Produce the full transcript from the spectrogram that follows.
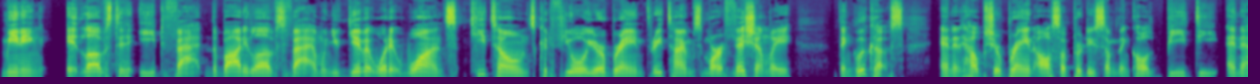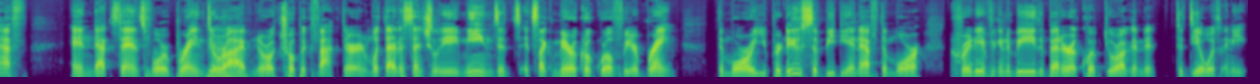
meaning it loves to eat fat. The body loves fat. And when you give it what it wants, ketones could fuel your brain three times more efficiently than glucose. And it helps your brain also produce something called BDNF. And that stands for brain derived neurotrophic factor. And what that essentially means, it's it's like Miracle-Gro for your brain. The more you produce of BDNF, the more creative you're going to be, the better equipped you are going to, to deal with any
